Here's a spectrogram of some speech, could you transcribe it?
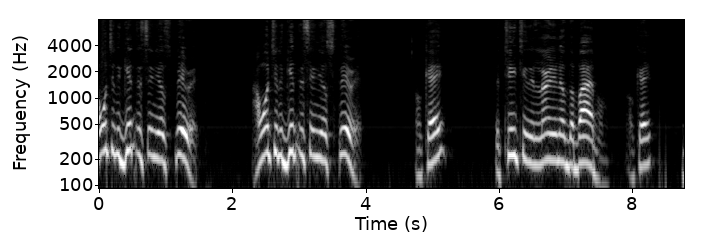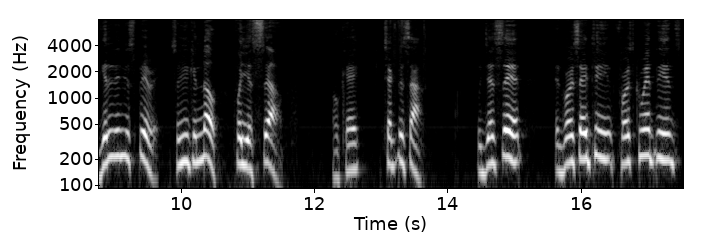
I want you to get this in your spirit. I want you to get this in your spirit. Okay? The teaching and learning of the Bible. Okay? Get it in your spirit so you can know for yourself. Okay? Check this out. We just said in verse 18, 1 Corinthians,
